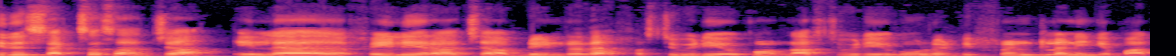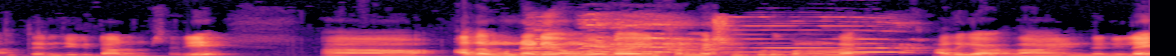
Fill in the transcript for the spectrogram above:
இது சக்ஸஸ் ஆச்சா? இல்லை ஃபெயிலியர் ஆச்சா? அப்படின்றத ஃபஸ்ட்டு வீடியோக்கும் லாஸ்ட் வீடியோக்கும் உள்ள டிஃப்ரெண்ட்டில் நீங்கள் பார்த்து தெரிஞ்சுக்கிட்டாலும் சரி அதை முன்னாடியே உங்களோட இன்ஃபர்மேஷன் கொடுக்கணும்ல. அதுக்காக தான் இந்த நிலை.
